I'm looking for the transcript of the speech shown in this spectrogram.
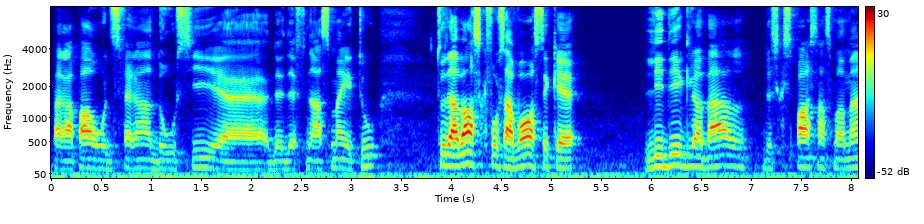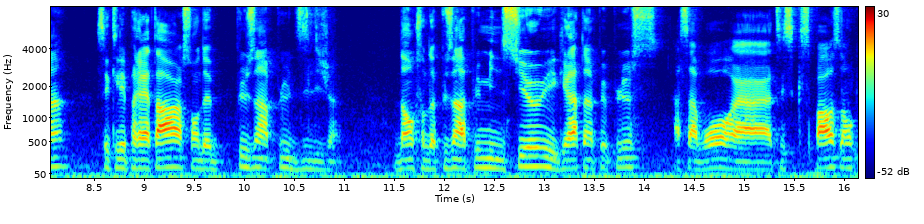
par rapport aux différents dossiers euh, de, financement et tout. Tout d'abord, ce qu'il faut savoir, c'est que l'idée globale de ce qui se passe en ce moment, c'est que les prêteurs sont de plus en plus diligents. Donc, sont de plus en plus minutieux, ils grattent un peu plus à savoir euh, ce qui se passe. Donc,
